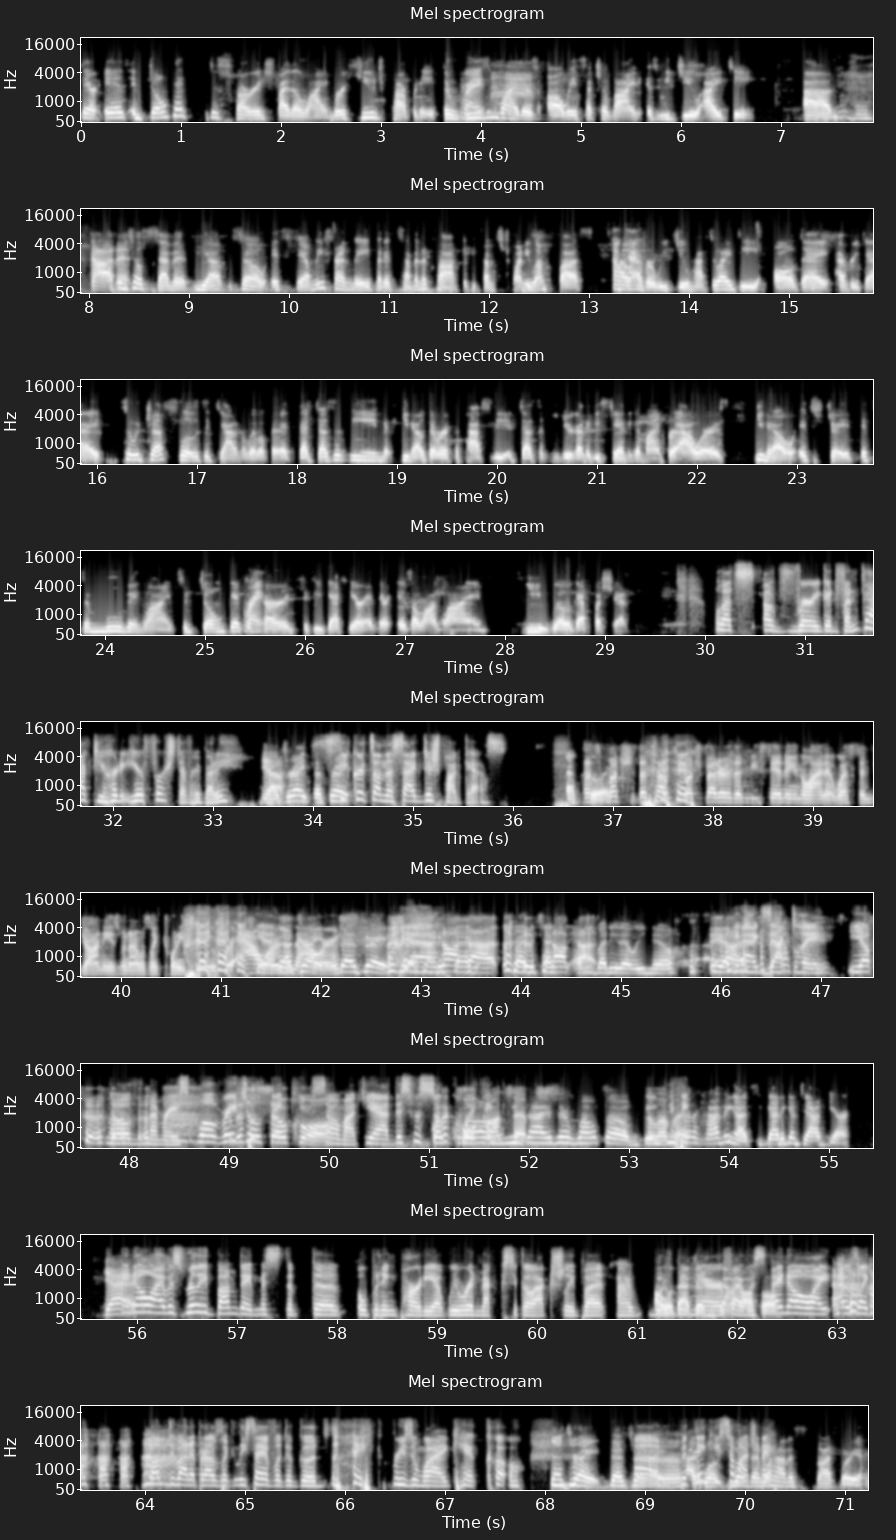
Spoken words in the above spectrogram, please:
there is, and don't get discouraged by the line. We're a huge property. The Right. reason why there's always such a line is we do ID. Um, Got up it. until seven. Yep. So it's family friendly, but at seven o'clock it becomes 21 plus. Okay. However, we do have to ID all day, every day. So it just slows it down a little bit. That doesn't mean, you know, that we're at capacity. It doesn't mean you're going to be standing in line for hours. You know, it's just, it, it's a moving line. So don't get Right. discouraged if you get here and there is a long line. You will get pushed in. Well, that's a very good fun fact. You heard it here first, everybody. Yeah. That's right. That's right. Secrets on the Side Dish podcast. That's much that sounds much better than me standing in the line at West End Johnny's when I was like 22 for hours That's and right. hours. That's right. Yeah, not text- that. Trying to text not that. everybody that we knew. Yeah, yeah, exactly. Yep. Oh, the memories. Well, Rachel, is so thank you so much. Yeah, this was so What a cool. cool Oh, concept. You guys are welcome. Thank you it. for having us. You got to get down here. Yes. I know I was really bummed I missed the the opening party. We were in Mexico actually, but I would Oh, have been there if I was. awful. I know. I, I was like bummed about it, but I was like, at least I have like a good like reason why I can't go. That's right. That's right. Uh, but thank well- you so well, much, and we'll I- have a spot for you.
